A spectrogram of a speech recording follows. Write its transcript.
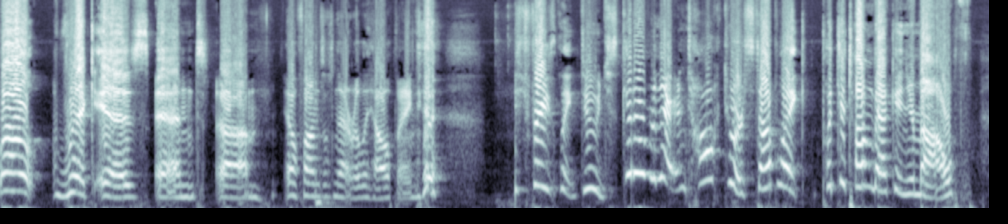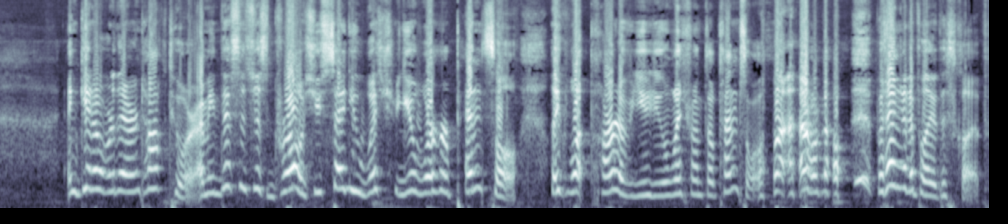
Well, Rick is, and um, Alfonso's not really helping. He's basically like, dude, just get over there and talk to her. Stop, like, put your tongue back in your mouth and get over there and talk to her. I mean, this is just gross. You said you wish you were her pencil. Like, what part of you do you wish was the pencil? I don't know. But I'm going to play this clip.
